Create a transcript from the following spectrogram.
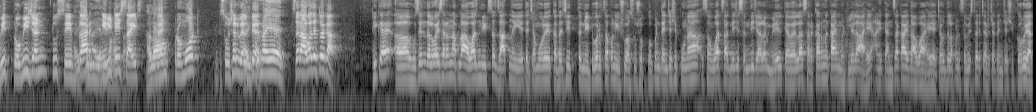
विथ प्रोव्हिजन टू नाही येत हेरिटेज हॅलो? अँड प्रमोट सोशल वेलफेअर सर आवाज येतोय का ठीक आहे हुसेन दलवाई सरांना आपला आवाज नीटचा जात नाही आहे त्याच्यामुळे कदाचित नेटवर्कचा पण इश्यू असू शकतो पण त्यांच्याशी पुन्हा संवाद साधण्याची संधी ज्यावेळेला मिळेल त्यावेळेला सरकारनं काय म्हटलेलं आहे आणि त्यांचा काय दावा आहे याच्याबद्दल आपण सविस्तर चर्चा त्यांच्याशी करूयात.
